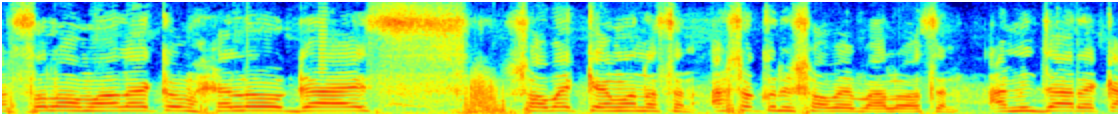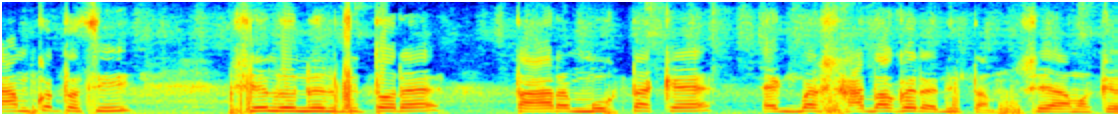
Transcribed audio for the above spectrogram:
আসসালামু আলাইকুম হ্যালো গাইস সবাই কেমন আছেন? আশা করি সবাই ভালো আছেন। আমি যারে কাম করতেছি, সেলুনের ভিতরে তার মুখটাকে একবার সাদা করে দিতাম। সে আমাকে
